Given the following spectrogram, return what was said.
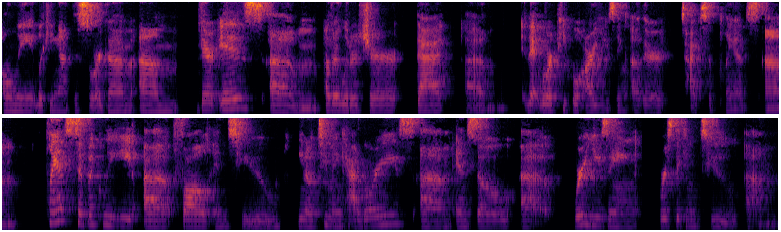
only looking at the sorghum. Um, there is um, other literature that um, that where people are using other types of plants. Um, plants typically uh, fall into you know two main categories, um, and so uh, we're using we're sticking to um,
